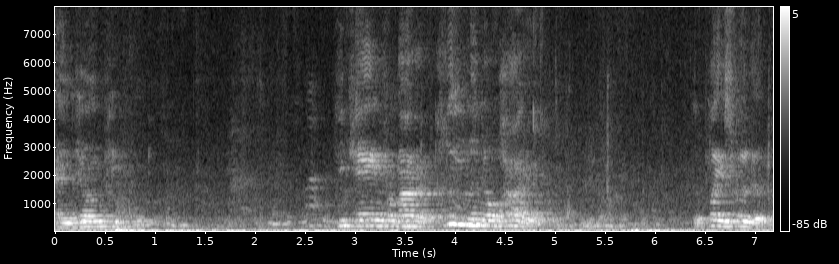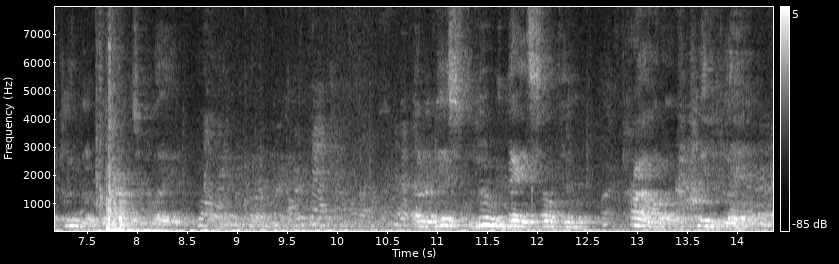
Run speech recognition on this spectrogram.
And young people. He came from out of Cleveland, Ohio, the place where the Cleveland Browns played. And at least Lou made something proud of Cleveland.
